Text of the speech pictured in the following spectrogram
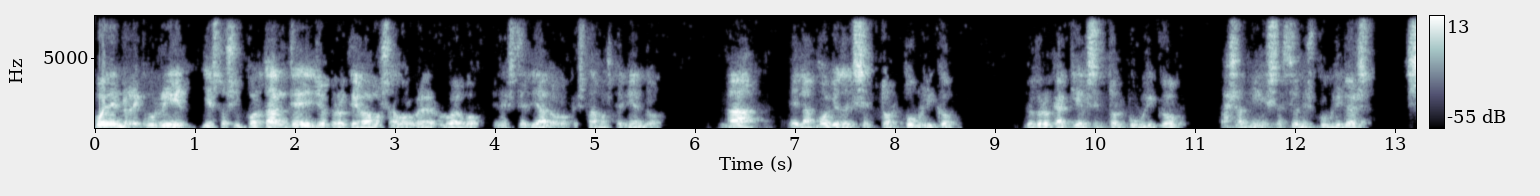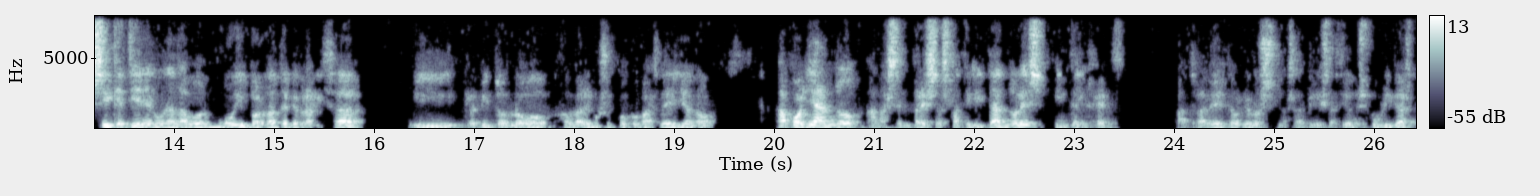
Pueden recurrir, y esto es importante, yo creo que vamos a volver luego en este diálogo que estamos teniendo a el apoyo del sector público. Yo creo que aquí el sector público, las administraciones públicas, sí que tienen una labor muy importante que realizar y, repito, luego hablaremos un poco más de ello, ¿no? Apoyando a las empresas, facilitándoles inteligencia a través de que las administraciones públicas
